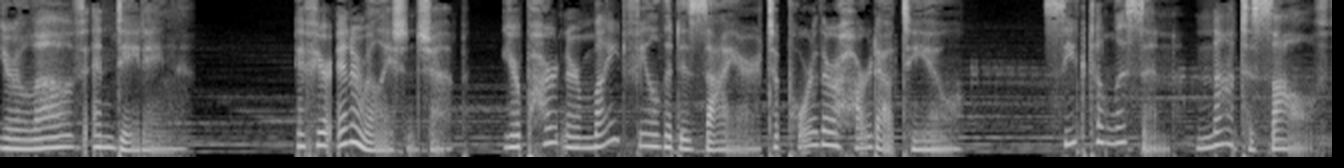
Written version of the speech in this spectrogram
Your love and dating. If you're in a relationship, your partner might feel the desire to pour their heart out to you. Seek to listen, not to solve,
